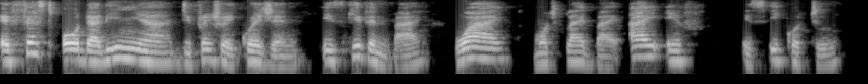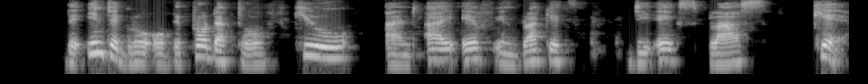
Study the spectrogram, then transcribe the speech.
a first order linear differential equation is given by y multiplied by if is equal to the integral of the product of q and if in brackets dx plus k.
